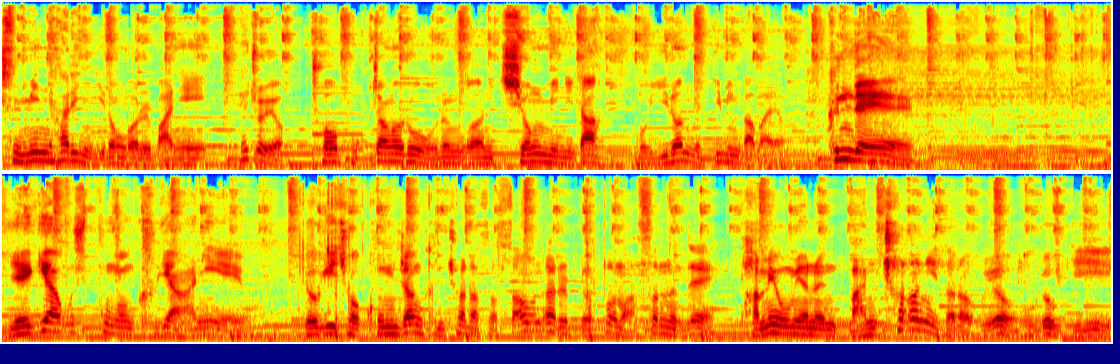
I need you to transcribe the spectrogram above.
주민 할인 이런 거를 많이 해줘요. 저 복장으로 오는 건 지역민이다. 뭐 이런 느낌인가 봐요. 근데 얘기하고 싶은 건 그게 아니에요. 여기 저 공장 근처라서 사우나를 몇 번 왔었는데 밤에 오면은 11,000원이더라고요 목욕이.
